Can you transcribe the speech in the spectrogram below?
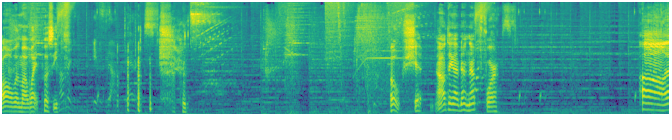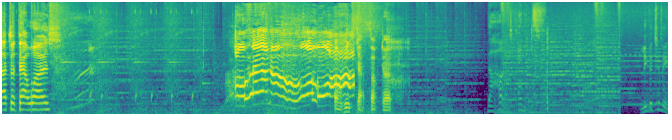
All with my white pussy. Oh shit. I don't think I've done that before. Oh, that's what that was. Oh hell no! Oh, he got fucked up. The hunt endeth. Leave it to me.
